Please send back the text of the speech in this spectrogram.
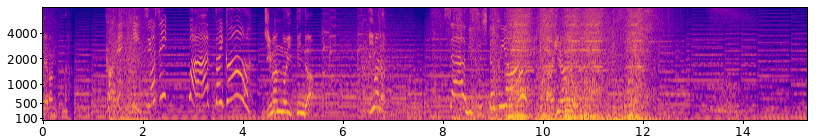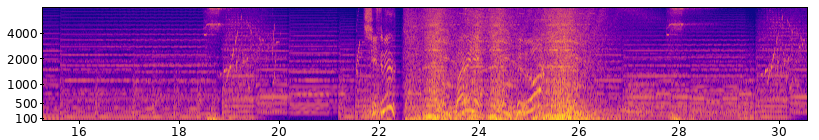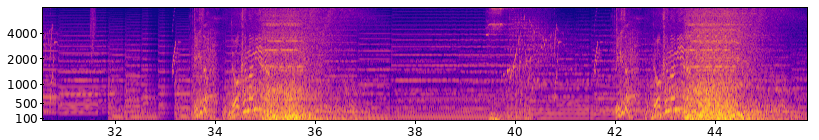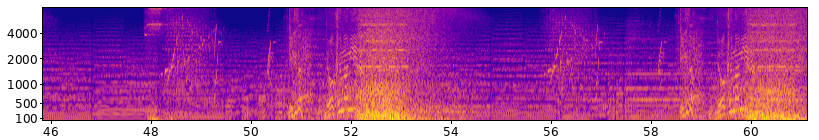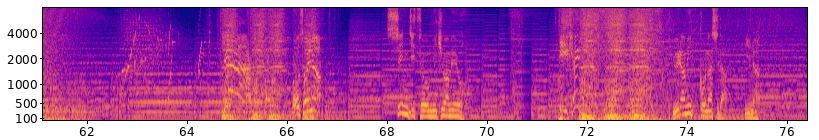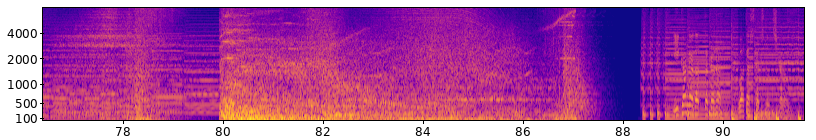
出番かな。これ一押し。パーッと行こう。自慢の一品だ。今だ。サービスしとくよ。諦めろ。沈める。悪いね。うわ毒まみれだ。行くぞ。毒まみれだ。行くぞ。毒まみれだ。行くぞ。毒まみれだ。遅いな。真実を見極めよう。行け。恨みっこなしだ。いいな。いかがだったかな私たちの力を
